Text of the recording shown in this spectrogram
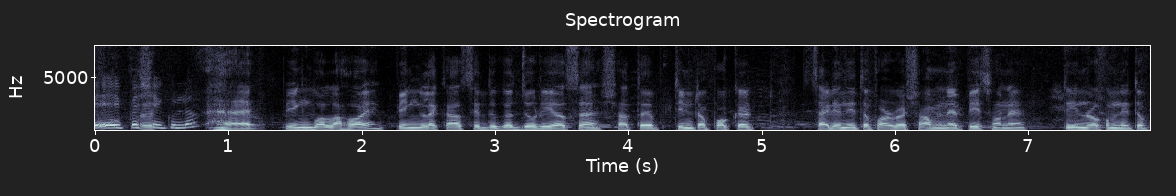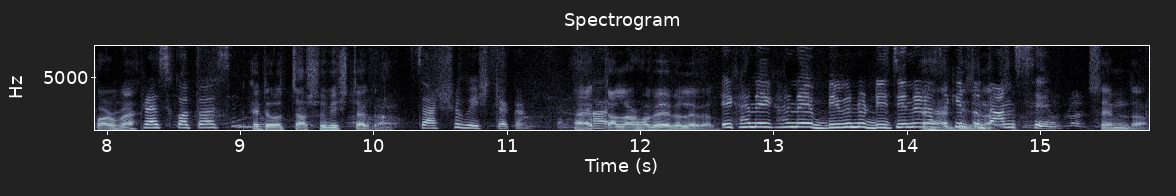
এই- হ্যাঁ পিং বলা হয়। পিং লেখা আছে দুটো জড়ি আছে সাথে তিনটা পকেট সাইডে নিতে পারবে সামনে পিছনে তিন রকম নিতে পারবে। প্রাইস কত আছে? এটা হলো চারশো বিশ টাকা। চারশো বিশ টাকা। হ্যাঁ কালার হবে অ্যাভেলেবেল এখানে এখানে বিভিন্ন ডিজাইনের আছে হ্যাঁ কিন্তু দাম সেম সেম দাম।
